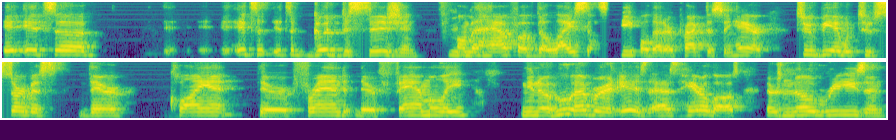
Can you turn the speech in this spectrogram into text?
it, it's a it's a, it's a good decision mm-hmm. on behalf of the licensed people that are practicing hair to be able to service their client, their friend, their family, you know, whoever it is that has hair loss, there's no reason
